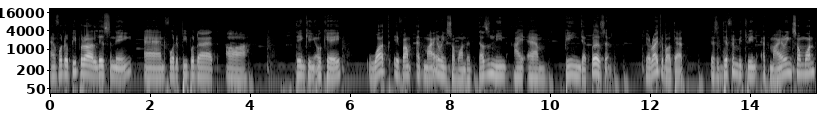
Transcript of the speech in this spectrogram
and for the people that are listening and for the people that are thinking okay what if i'm admiring someone? That doesn't mean i am being that person. You're right about that. There's a difference between admiring someone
